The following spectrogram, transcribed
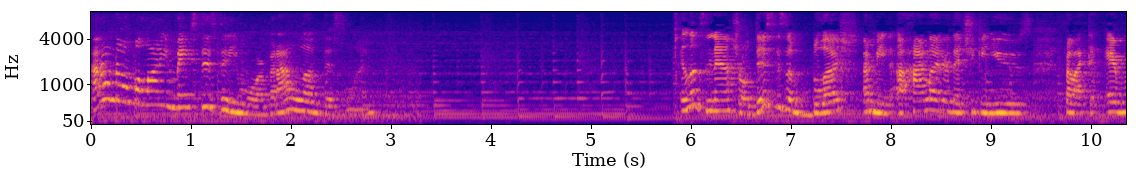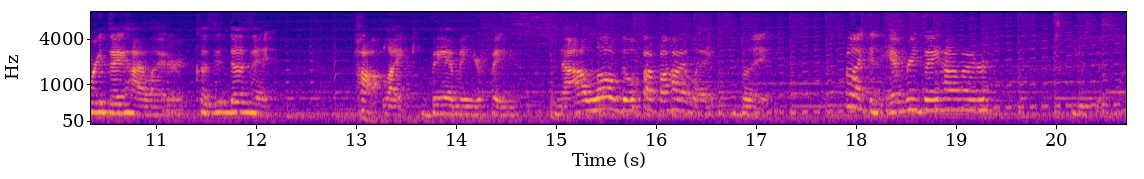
I don't know if Milani makes this anymore, but I love this one. It looks natural. This is a blush, I mean a highlighter that you can use for like an everyday highlighter because it doesn't pop like bam in your face. Now I love those type of highlights, but for like an everyday highlighter, use this one.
